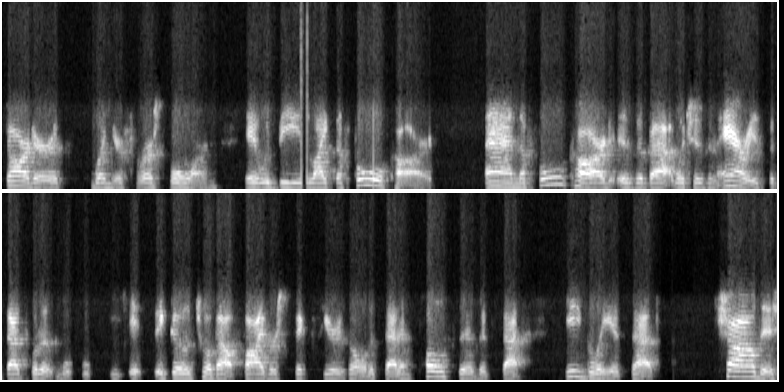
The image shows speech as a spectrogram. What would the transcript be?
starter. It's when you're first born. It would be like the Fool card, and the Fool card is about which is an Aries, but that's what it it, it goes to about five or six years old. It's that impulsive. It's that giggly. It's that childish.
